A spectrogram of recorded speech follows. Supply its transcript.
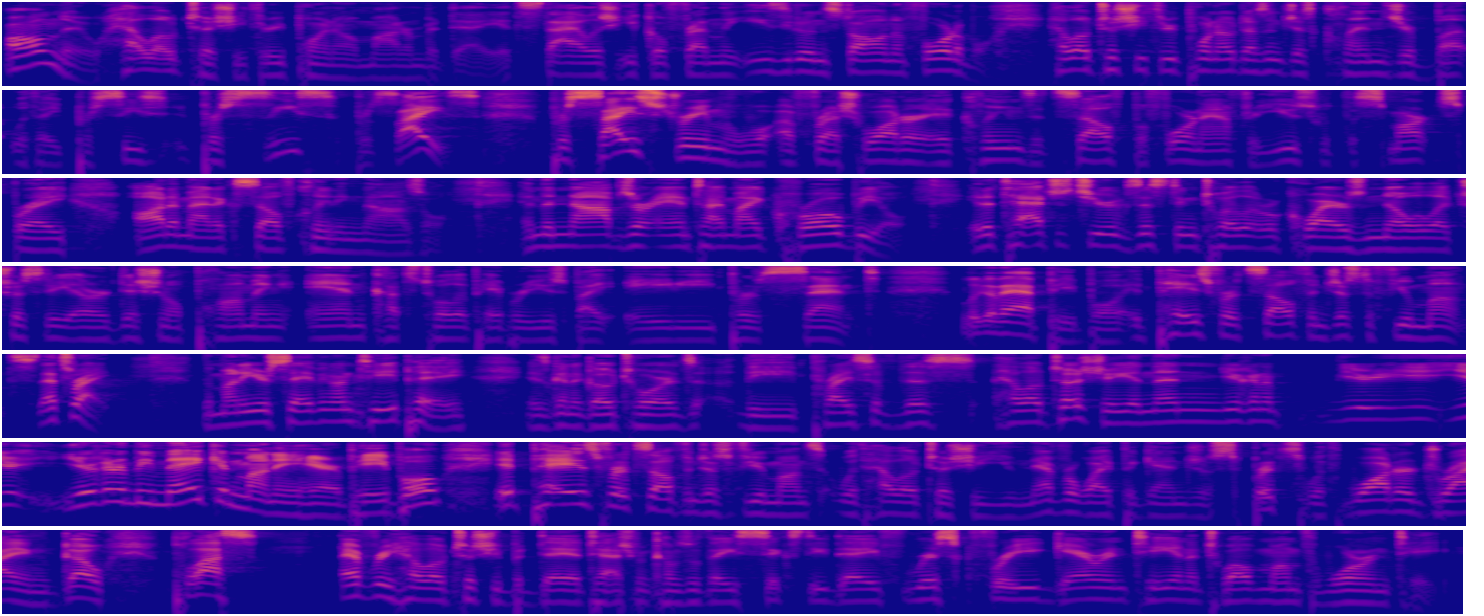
all new Hello Tushy 3.0 modern bidet. It's stylish, eco-friendly, easy to install, and affordable. Hello Tushy 3.0 doesn't just cleanse your butt with a precise, precise, precise, precise stream of, of fresh water. It cleans itself before and after use with the Smart Spray automatic self-cleaning nozzle. And the knobs are antimicrobial. It attaches to your existing toilet, requires no electricity or additional plumbing, and cuts toilet paper use by 80%. Look at that, people. It pays for itself in just a few months. That's right. The money you're saving on TP is going to go towards the price of this Hello Tushy, and then you're going to you're you're, you're going to be making money here, people. It pays for itself in just a few months with Hello Tushy. You never wipe again. Just spritz with water, dry and go. Plus. Every Hello Tushy bidet attachment comes with a 60 day risk free guarantee and a 12 month warranty.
